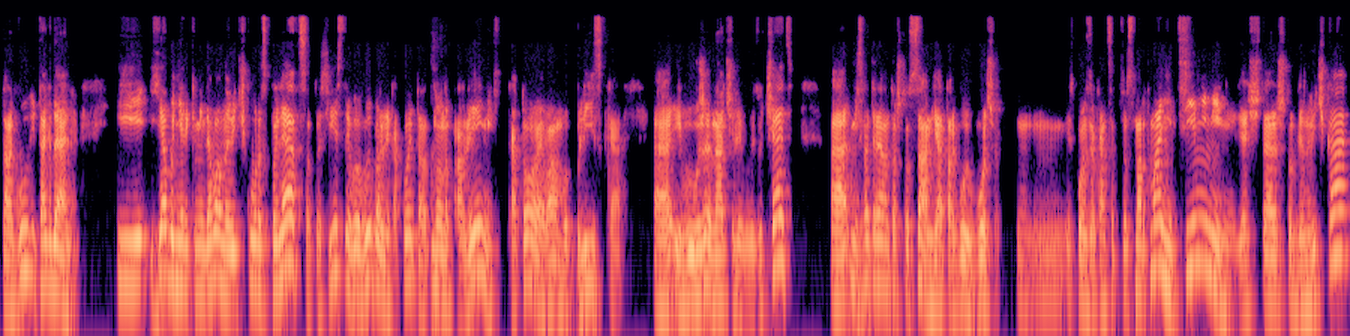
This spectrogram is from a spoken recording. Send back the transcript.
торгую и так далее – и я бы не рекомендовал новичку распыляться. То есть, если вы выбрали какое-то одно направление, которое вам вот близко, э, и вы уже начали его изучать, несмотря на то, что сам я торгую больше, используя концепцию money, тем не менее, я считаю, что для новичка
